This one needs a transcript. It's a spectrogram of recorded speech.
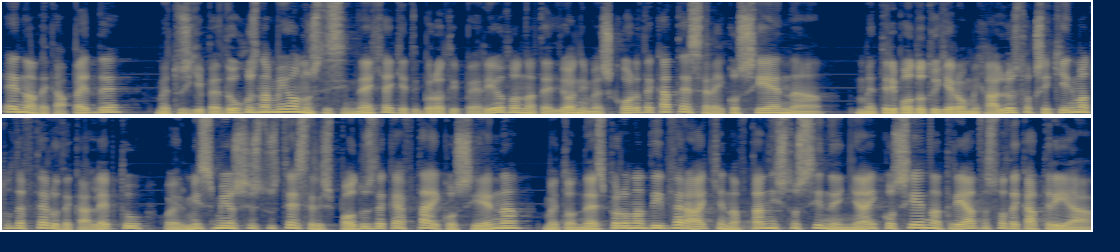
1-15, με τους γηπεδούχους να μειώνουν στη συνέχεια και την πρώτη περίοδο να τελειώνει με σκορ 14-21. Με τρίποντο του Γερομιχαλού στο ξεκίνημα του δευτέρου δεκαλέπτου, ο Ερμής μείωσε στους 4 πόντους 17-21, με τον Έσπερο να αντιδρά και να φτάνει στο συν 9 21-30 στο 13.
